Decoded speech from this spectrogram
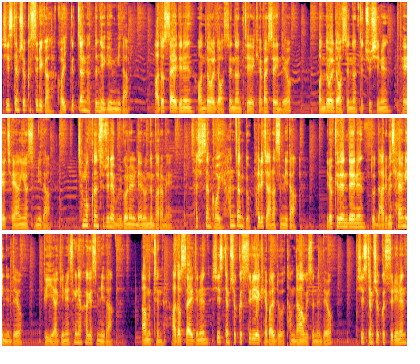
시스템 쇼크 3가 거의 끝장났던 얘기입니다. 아더사이드는 언더월드 어센던트의 개발사인데요. 언더월드 어센던트 출시는 대재앙이었습니다. 참혹한 수준의 물건을 내놓는 바람에 사실상 거의 한 장도 팔리지 않았습니다. 이렇게 된 데에는 또 나름의 사연이 있는데요. 그 이야기는 생략하겠습니다. 아무튼 아더사이드는 시스템 쇼크 3의 개발도 담당하고 있었는데요. 시스템 쇼크 3는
